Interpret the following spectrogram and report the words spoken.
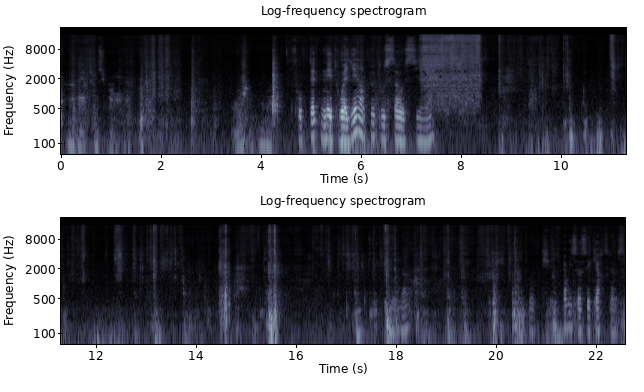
Ah merde, je me suis pas Faut peut-être nettoyer un peu tout ça aussi. Hein Voilà. Ok. Ah oui, ça s'écarte comme ça.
